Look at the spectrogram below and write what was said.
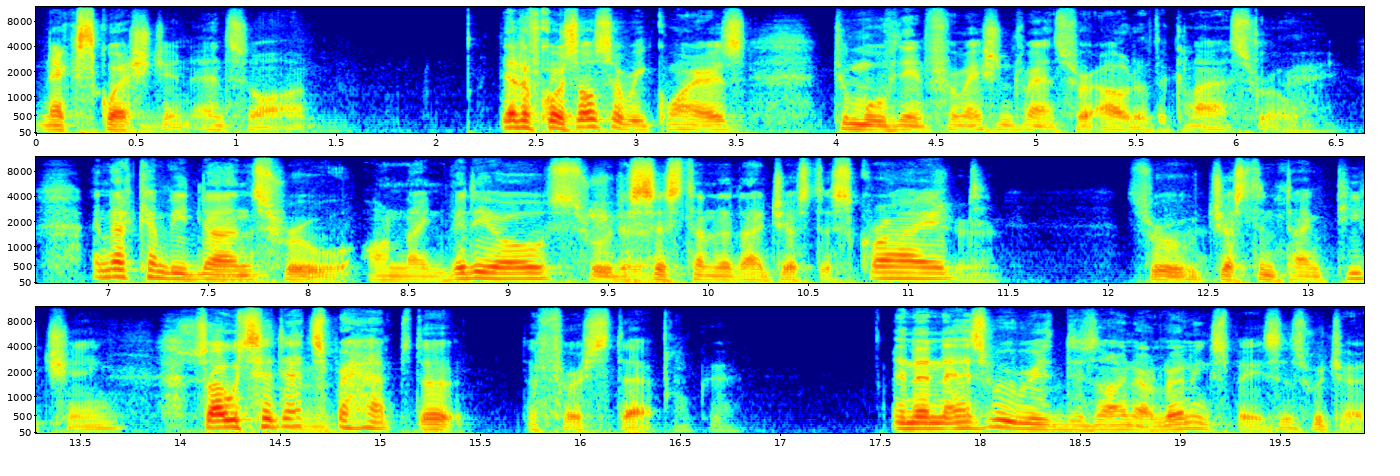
next question, and so on. That, of course, also requires to move the information transfer out of the classroom. And that can be done through online videos, through the system that I just described, Sure. through just-in-time teaching. So I would say Mm. that's perhaps the, the first step. Okay. And then as we redesign our learning spaces, which I,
